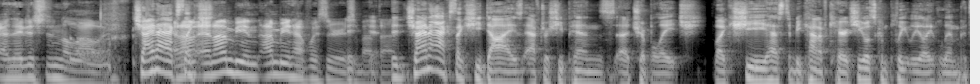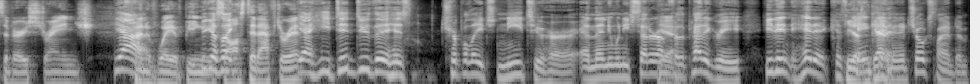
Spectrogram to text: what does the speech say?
and they just didn't allow it. Chyna acts And, like I'm, and I'm being I'm being halfway serious about that. Chyna acts like she dies after she pins uh, Triple H. Like she has to be kind of carried. She goes completely like limp. It's a very strange Yeah, kind of way of being because, like, exhausted after it. Yeah, he did do the his Triple H knee to her, and then when he set her up Yeah. for the pedigree, he didn't hit it because He Kane came it. in and choke slammed him.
